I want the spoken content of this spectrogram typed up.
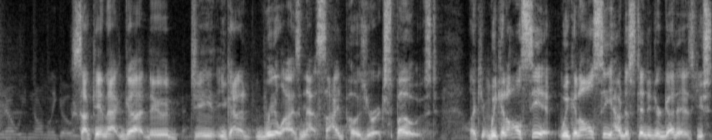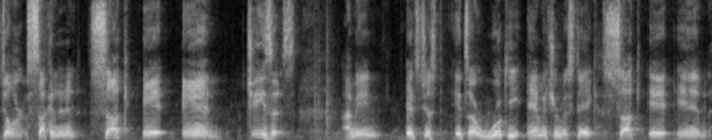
You know, we normally go. suck in that gut, dude. Gee, you got to realize in that side pose you're exposed. Like we can all see it. We can all see how distended your gut is. You still aren't sucking it in. Suck it in. Jesus. I mean, it's just it's a rookie amateur mistake. Suck it in.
